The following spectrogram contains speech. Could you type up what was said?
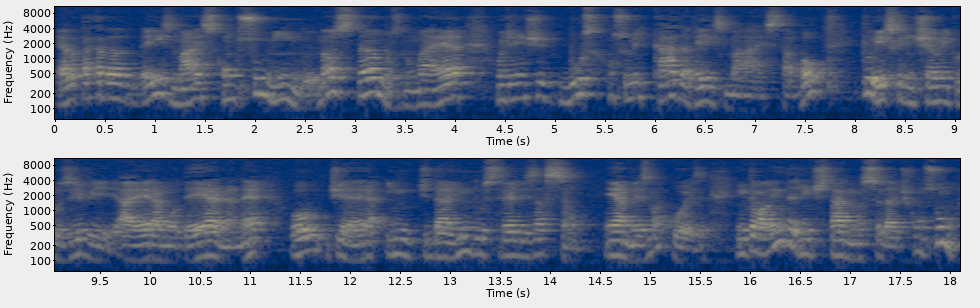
ela está cada vez mais consumindo. Nós estamos numa era onde a gente busca consumir cada vez mais, tá bom? Por isso que a gente chama, inclusive, a era moderna, né, ou de era da industrialização é a mesma coisa. Então, além da gente estar numa sociedade de consumo,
